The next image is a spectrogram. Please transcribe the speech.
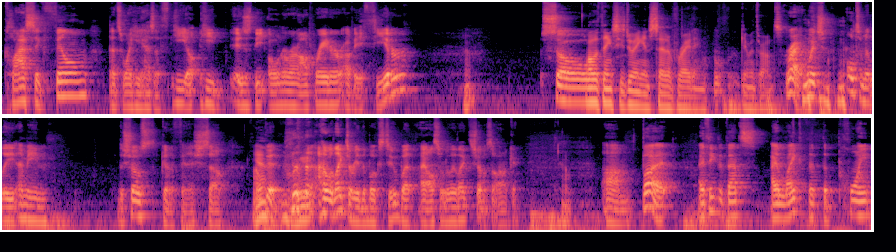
classic film. That's why he has a he he is the owner and operator of a theater. So All the things he's doing instead of writing Game of Thrones. right, which ultimately, I mean, the show's gonna finish, so I'm Yeah. good. I would like to read the books too, but I also really like the show, so I don't care. Um, but I think that that's I like that the point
